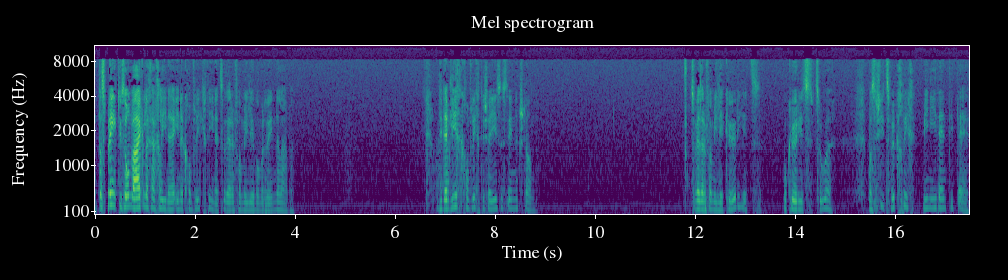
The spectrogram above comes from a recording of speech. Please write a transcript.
Und das bringt uns unweigerlich ein bisschen in einen Konflikt hinein, zu dieser Familie, wo wir drinnen leben. Und in dem gleichen Konflikt ist auch Jesus drinnen gestanden. Zu welcher Familie gehöre ich jetzt? Wo gehöre ich jetzt dazu? Was ist jetzt wirklich meine Identität?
